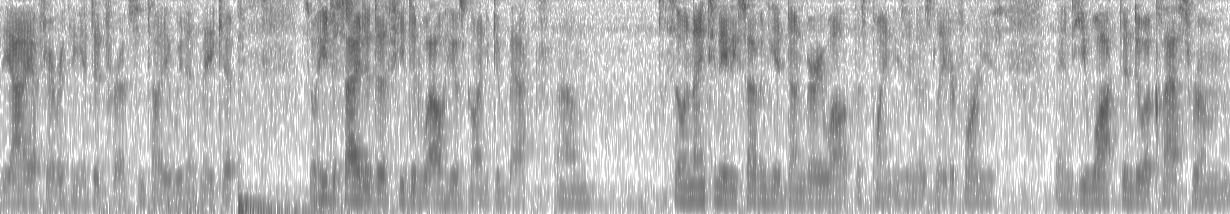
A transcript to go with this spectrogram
the eye after everything you did for us and tell you we didn't make it. So he decided if he did well, he was going to give back. Um, so in 1987, he had done very well at this point. He's in his later 40s. And he walked into a classroom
